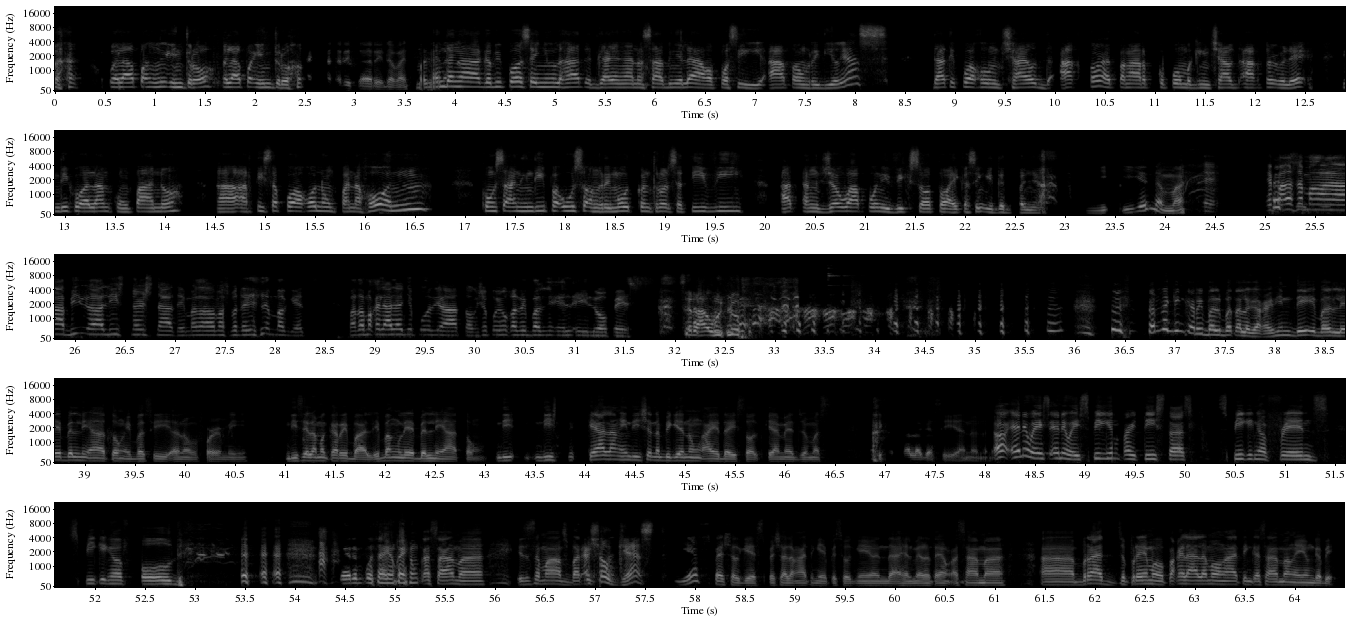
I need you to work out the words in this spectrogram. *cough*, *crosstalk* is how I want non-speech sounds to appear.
*laughs* wala pang intro. Wala pang intro. *laughs* Sorry, sorry naman. Magandang ah, gabi po sa inyong lahat. At gaya nga ng sabi nila, ako po si Atong Redillas. Dati po akong child actor at pangarap ko po maging child actor uli. Hindi ko alam kung paano. Ah, artista po ako nung panahon kung saan hindi pa uso ang remote control sa TV at ang jowa po ni Vic Soto ay kasing edad pa niya. *laughs* Y- iyan naman. Eh, para sa mga uh, listeners natin, mas, mas madali na magets. Para makilala niyo po si Atong, siya po yung karibal ni L.A. Lopez. *laughs* Sa Raulo. *laughs* Pero naging karibal ba talaga kayo? Hindi, iba level ni Atong, iba si ano, for me. Hindi sila magkaribal, ibang level ni Atong. Hindi, hindi, kaya lang hindi siya nabigyan ng iodized salt, kaya medyo mas sikat talaga si ano. nun. Oh, anyways, anyways, speaking of artistas, speaking of friends, speaking of old, *laughs* *laughs* meron po tayo ngayong kasama, isa sa mga bat- Special guest. Yes, special guest. Special ang ating episode ngayon dahil meron tayong kasama. Ah, Brad Supremo, pakilala mo ang ating kasama ngayong gabi.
